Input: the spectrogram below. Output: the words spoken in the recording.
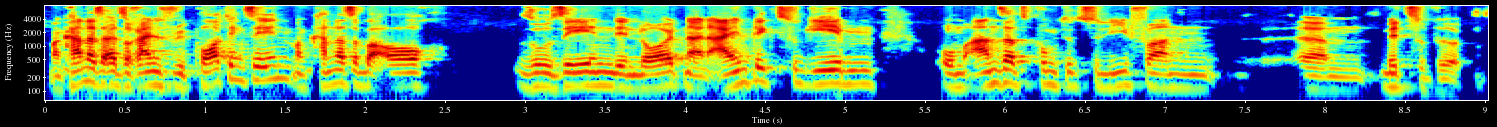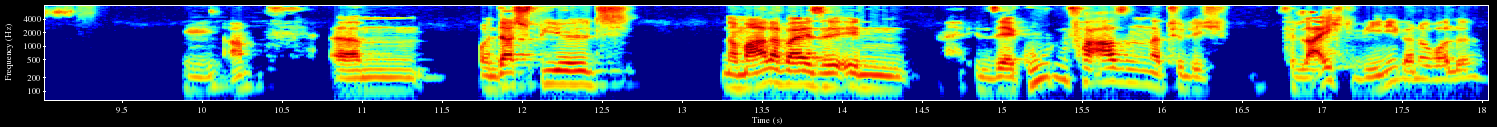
man kann das als reines Reporting sehen, man kann das aber auch so sehen, den Leuten einen Einblick zu geben, um Ansatzpunkte zu liefern, ähm, mitzuwirken. Mhm. Ja? Ähm, und das spielt normalerweise in, in sehr guten Phasen natürlich vielleicht weniger eine Rolle,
